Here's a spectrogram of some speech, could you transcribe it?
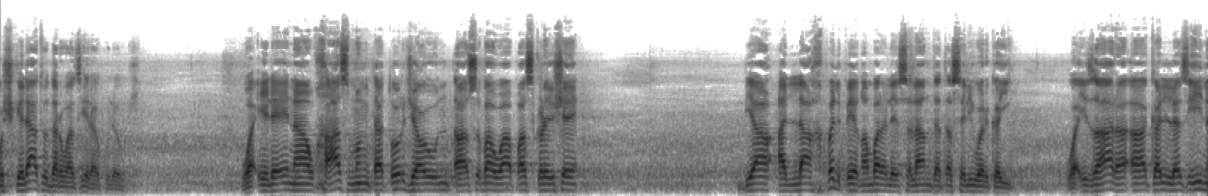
مشکلاتو دروازې را کولاو کی و الینا او خاص مونږ ته ترجعون تاسو به واپس کړئ شئ بیا الله خپل پیغمبر علی السلام ته تسلی ورکړي و اذا راک الذین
